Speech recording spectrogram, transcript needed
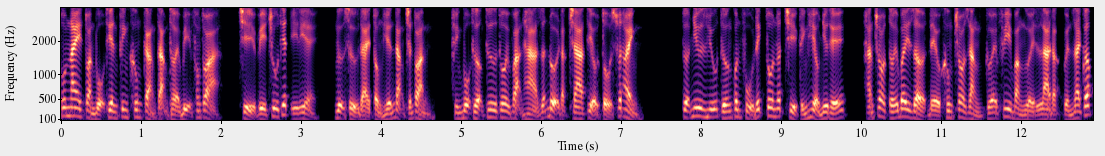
Hôm nay toàn bộ thiên kinh không cảng tạm thời bị phong tỏa, chỉ vì chu thiết ý ỉa ngự sử đại tổng hiến đặng trấn toàn hình bộ thượng thư thôi vạn hà dẫn đội đặc tra tiểu tổ xuất hành. Tựa như hữu tướng quân phủ đích tôn nhất chỉ kính hiểu như thế, hắn cho tới bây giờ đều không cho rằng cưỡi phi bằng người là đặc quyền giai cấp,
